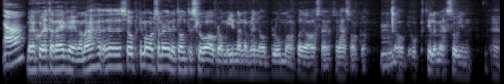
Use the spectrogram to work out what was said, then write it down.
Ja. Men sköta vägrenarna eh, så optimalt som möjligt och inte slå av dem innan de hinner blomma och röra sig och sådana saker. Mm. Och, och, till och med så in. Eh.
